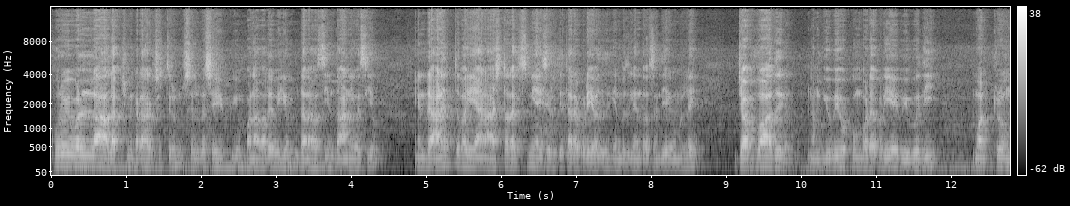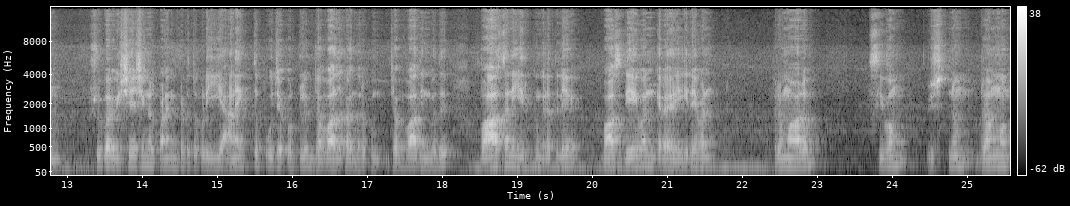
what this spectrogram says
குறைவல்லா லக்ஷ்மி கடாட்சத்திலும் செல்வ செழிப்பையும் பணவரவையும் தனவசியம் தானியவசியம் என்ற அனைத்து வகையான அஷ்டலக்ஷ்மி ஐஸ்வர்யத்தை தரக்கூடியது என்பதில் எந்த சந்தேகமில்லை ஜவ்வாது நம் உபயோகப்படக்கூடிய விபூதி மற்றும் சுப விசேஷங்கள் பயன்படுத்தக்கூடிய அனைத்து பூஜை பொருட்களும் ஜவ்வாது கலந்திருக்கும். ஜவ்வாது என்பது வாசனை இருக்கும் இடத்திலே வாசுதேவன்கிற இறைவன் பெருமாளும் சிவம் விஷ்ணும் பிரம்மம்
